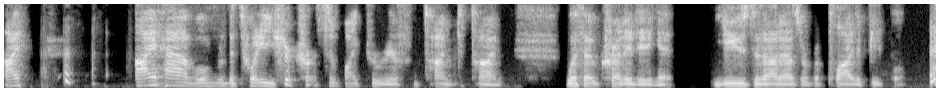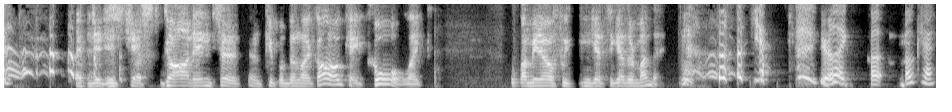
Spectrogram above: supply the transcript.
I I have over the 20 year course of my career from time to time, without crediting it, used that as a reply to people. and it has just gone into, and people have been like, oh, okay, cool. Like, let me know if we can get together Monday. yeah. You're like, uh, okay.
